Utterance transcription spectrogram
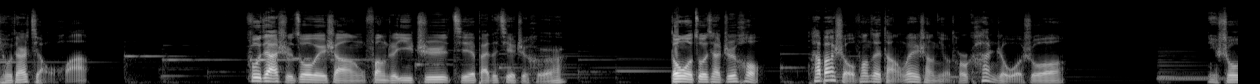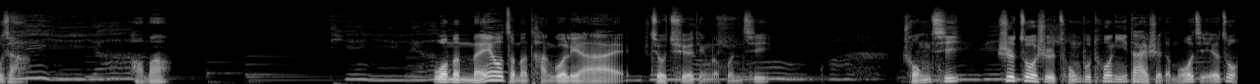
有点狡猾。副驾驶座位上放着一只洁白的戒指盒。等我坐下之后。他把手放在档位上，扭头看着我说：“你收下，好吗？”我们没有怎么谈过恋爱，就确定了婚期。重七是做事从不拖泥带水的摩羯座，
